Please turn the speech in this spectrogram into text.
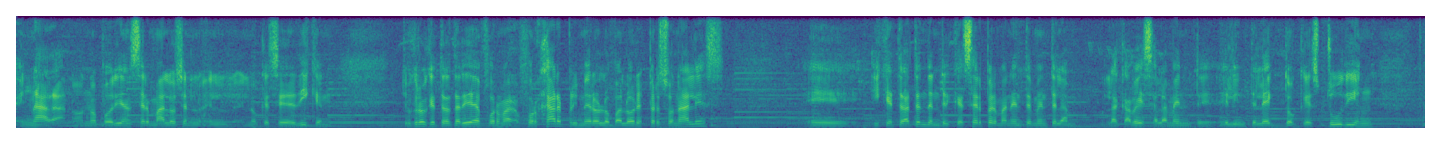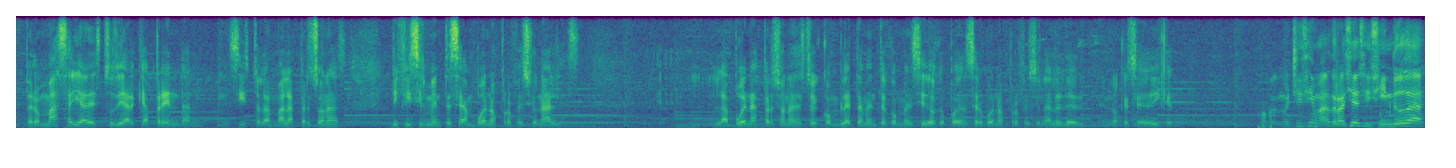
en nada, no, no podrían ser malos en, en, en, lo que se dediquen. Yo creo que trataría de formar, forjar primero los valores personales eh, y que traten de enriquecer permanentemente la, la cabeza, la mente, el intelecto, que estudien, pero más allá de estudiar, que aprendan. Insisto, las malas personas difícilmente sean buenos profesionales. Las buenas personas estoy completamente convencido que pueden ser buenos profesionales de, en lo que se dediquen. Pues muchísimas gracias y sin duda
